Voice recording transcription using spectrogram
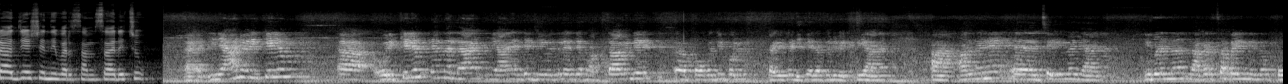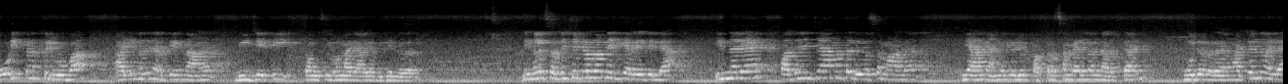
Rajesh എന്നിവർ സംസാരിച്ചു. ഞാൻ ഒരിക്കലും ഒരിക്കലും എന്നല്ല ഞാൻ എന്റെ ജീവിതത്തിൽ എന്റെ ഭർത്താവിന്റെ പോകതി പോലും കൈകടിക്കാത്ത ഒരു വ്യക്തിയാണ്. അങ്ങനെ ചെയ്യുന്ന ഞാൻ ഇവിടുന്ന് നഗരസഭയിൽ നിന്നും കോടിക്കണക്ക് രൂപ അഴിമതി നടത്തിയെന്നാണ് ബി ജെ പി കൗൺസിലർമാർ ആരോപിക്കുന്നത്. നിങ്ങൾ ശ്രദ്ധിച്ചിട്ടുണ്ടോ എന്ന് എനിക്കറിയത്തില്ല. ഇന്നലെ പതിനഞ്ചാമത്തെ ദിവസമാണ് ഞാൻ അങ്ങനെ ഒരു പത്രസമ്മേളനം നടത്താൻ മുതിർന്നത്. മറ്റൊന്നുമല്ല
